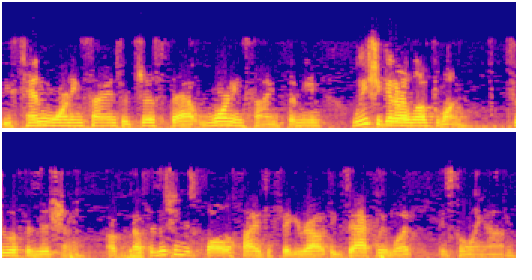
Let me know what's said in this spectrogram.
These 10 warning signs are just that, warning signs that mean we should get our loved one to a physician, a, a physician who's qualified to figure out exactly what is going on.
